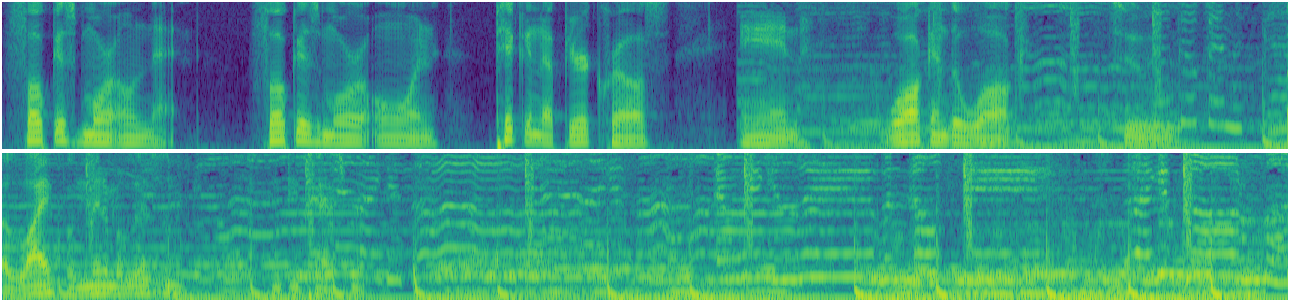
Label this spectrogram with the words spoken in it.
focus more on that. Focus more on picking up your cross and walking the walk to a life of minimalism and detachment. don't feel like it's not mine.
